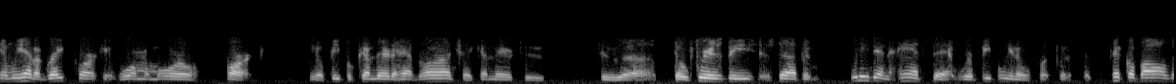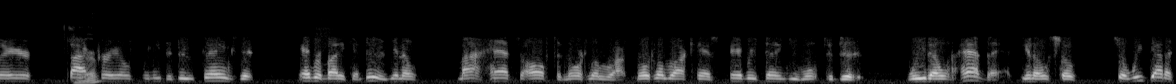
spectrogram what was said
And we have a great park at War Memorial Park. You know, people come there to have lunch. They come there to to uh, throw frisbees and stuff. And we need to enhance that where people, you know, put, put, put pickleball there, bike Sure. trails. We need to do things that everybody can do. You know, my hat's off to North Little Rock. North Little Rock has everything you want to do. We don't have that, you know. So, so we've got to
